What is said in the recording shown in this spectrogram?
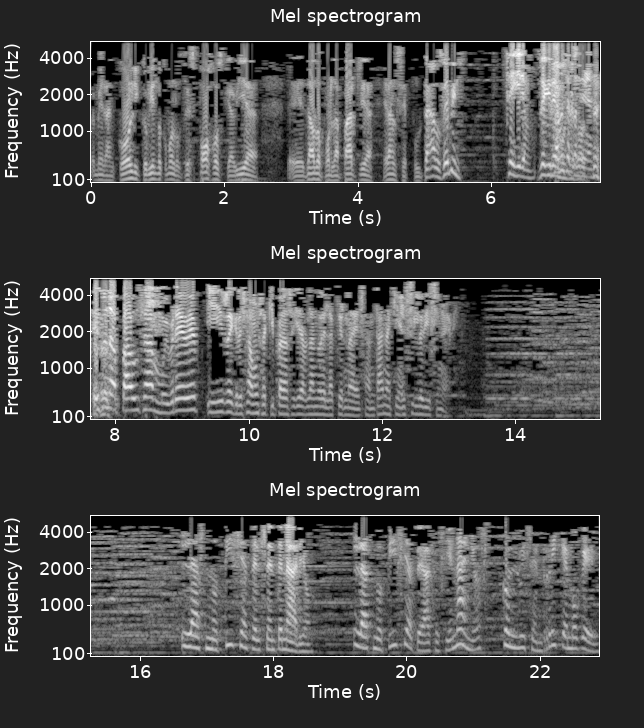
melancólico, viendo cómo los despojos que había eh, dado por la patria eran sepultados, en Seguiremos. Seguiremos es una pausa muy breve y regresamos aquí para seguir hablando de la pierna de Santana aquí en el siglo XIX. Las noticias del centenario. Las noticias de hace 100 años con Luis Enrique Moguel.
